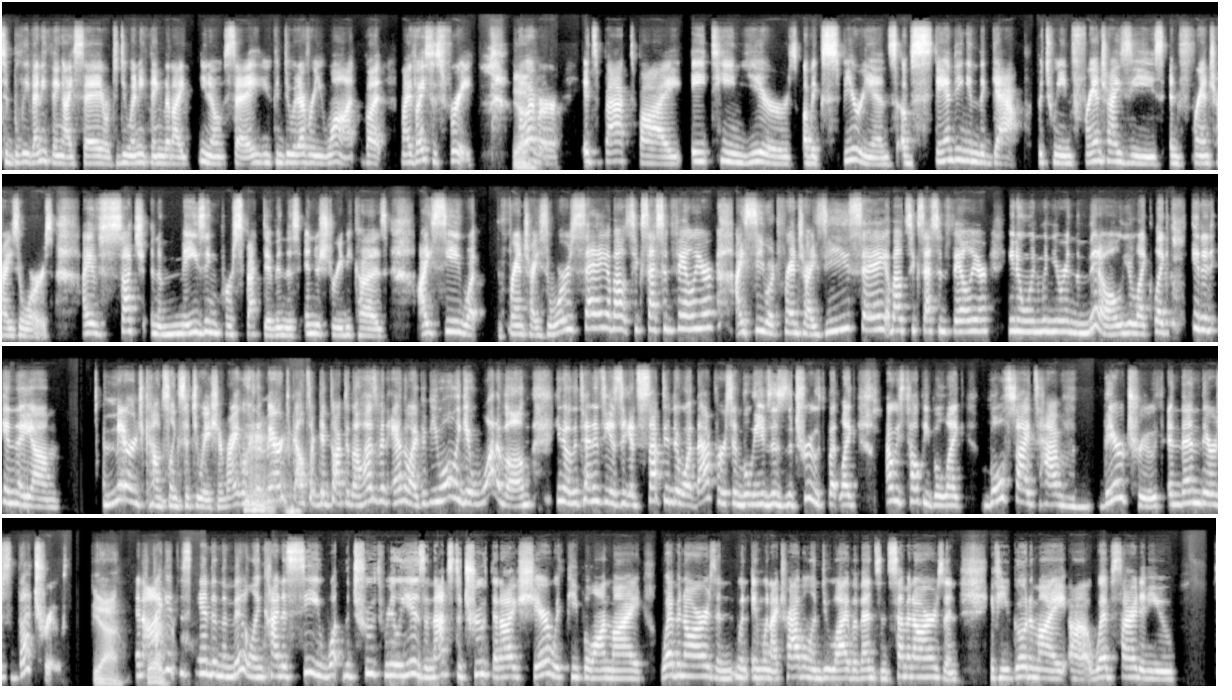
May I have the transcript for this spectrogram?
to believe anything I say or to do anything that I, you know, say. You can do whatever you want, but my advice is free. yeah However, it's backed by 18 years of experience of standing in the gap between franchisees and franchisors. I have such an amazing perspective in this industry because I see what the franchisors say about success and failure. I see what franchisees say about success and failure. You know, when when you're in the middle, you're like like in a, in a um marriage counseling situation, right? Where the Mhm. marriage counselor can talk to the husband and the wife. If you only get one of them, you know, the tendency is to get sucked into what that person believes is the truth. But like I always tell people, like both sides have their truth and then there's the truth. Yeah And sure. I get to stand in the middle and kind of see what the truth really is. And that's the truth that I share with people on my webinars and when, and when I travel and do live events and seminars. And if you go to my uh, website and you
